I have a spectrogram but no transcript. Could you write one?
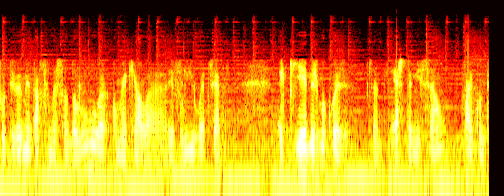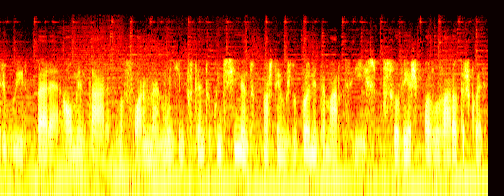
relativamente à formação da Lua, como é que ela evoluiu, etc. Aqui é a mesma coisa. Portanto, esta missão vai contribuir para aumentar de uma forma muito importante o conhecimento que nós temos do planeta Marte e isso, por sua vez, pode levar a outras coisas.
